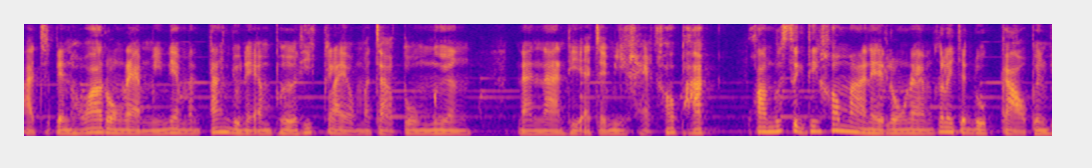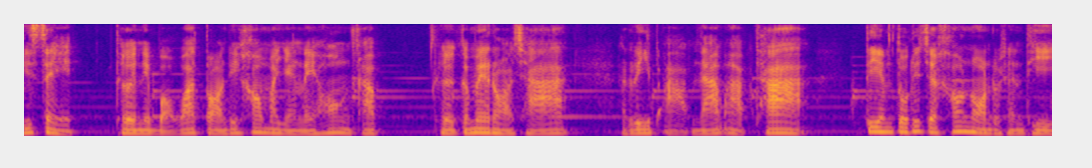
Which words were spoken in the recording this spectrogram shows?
อาจจะเป็นเพราะว่าโรงแรมนี้เนี่ยมันตั้งอยู่ในอำเภอที่ไกลออกมาจากตัวเมือง นานๆ ทีอาจจะมีแขกเข้าพัก ความรู้สึกที่เข้ามาในโรงแรมก็เลยจะดูเก่าเป็นพิเศษ เธอเนี่ยบอกว่าตอนที่เข้ามาอย่างในห้องครับ เธอก็ไม่รอช้า รีบอาบน้ำอาบท่า เตรียมตัวที่จะเข้านอนโดยทันที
